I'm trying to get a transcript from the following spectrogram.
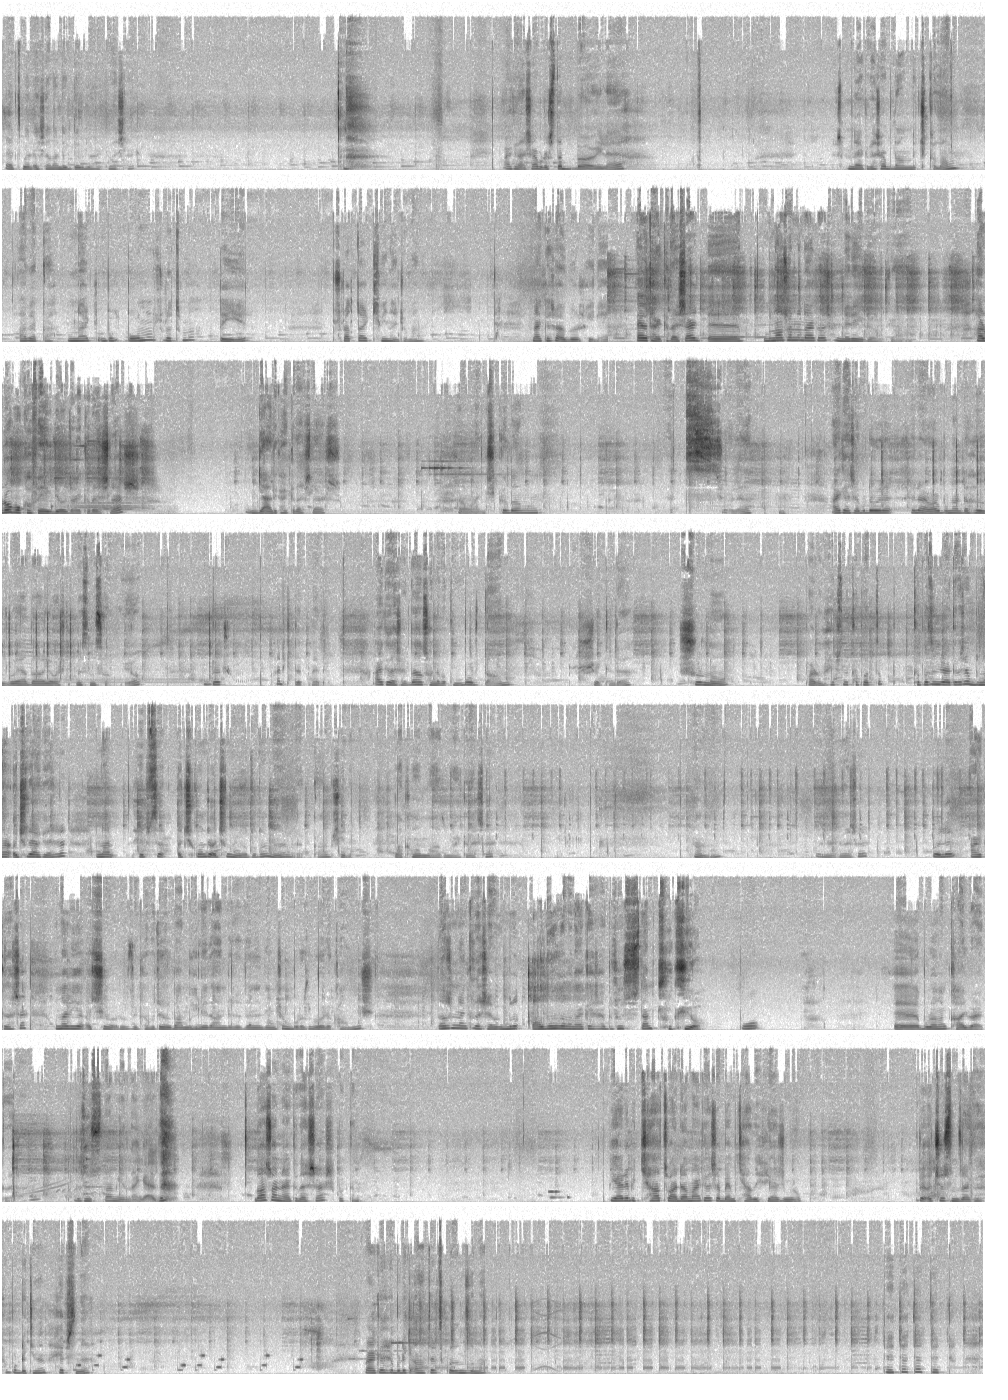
Evet böyle eşyalarla gidebiliyor arkadaşlar. Arkadaşlar burası da böyle. Şimdi arkadaşlar buradan da çıkalım. Abi bir dakika. Bunlar bu, bu onun suratı mı? Değil. Bu suratlar kimin acaba? Arkadaşlar öbür hile. Evet arkadaşlar. eee, bundan sonra da arkadaşlar nereye gidiyoruz ya? Ha Robo Cafe'ye gidiyoruz arkadaşlar. Geldik arkadaşlar. Hemen çıkalım. Evet, şöyle. Arkadaşlar burada böyle şeyler var. Bunlar da hızlı veya daha yavaş gitmesini sağlıyor. Dur. Hareket etmedi. Arkadaşlar daha sonra bakın buradan şu şekilde şunu pardon hepsini kapatıp kapatınca arkadaşlar bunlar açılıyor arkadaşlar. Bunlar hepsi açık olunca açılmıyordu değil mi? Bir dakika bir şey de bakmam lazım arkadaşlar. Tamam. Böyle arkadaşlar. Böyle arkadaşlar bunları ya açıyoruz ya kapatıyoruz. Ben bu hileyi daha önce de denediğim için burası böyle kalmış. Daha sonra arkadaşlar bakın bunu aldığınız zaman arkadaşlar bütün sistem çöküyor. Bu eee, buranın kalbi arkadaşlar. Bütün sistem yeniden geldi. Daha sonra arkadaşlar bakın. Bir yerde bir kağıt vardı ama arkadaşlar benim kağıda ihtiyacım yok. Burayı açıyorsunuz arkadaşlar. Buradakinin hepsini. Ve arkadaşlar buradaki anahtarı tıkladığınız zaman.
